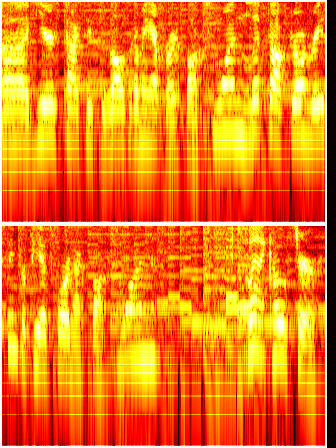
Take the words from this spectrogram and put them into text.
Uh, Gears Tactics is also coming out for Xbox One. Liftoff Drone Racing for PS4 and Xbox One. Planet Coaster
